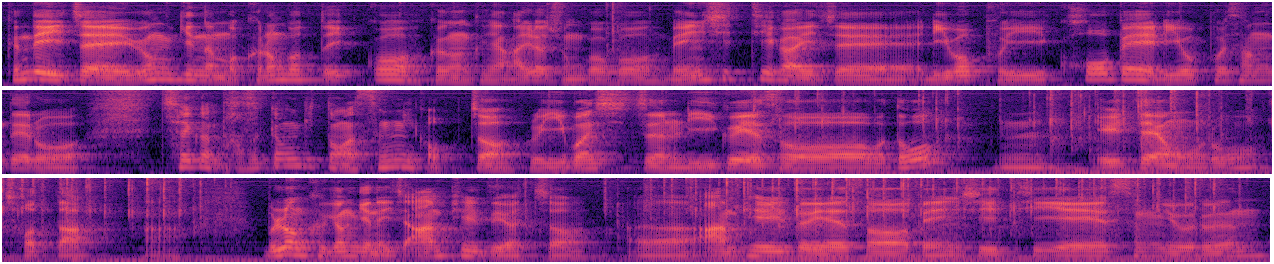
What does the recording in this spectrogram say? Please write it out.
근데 이제 유용기는 뭐 그런 것도 있고 그건 그냥 알려준 거고 맨시티가 이제 리버풀 이 코베 리버풀 상대로 최근 다섯 경기 동안 승리가 없죠. 그리고 이번 시즌 리그에서도 음, 1대 0으로 졌다. 아, 물론 그 경기는 이제 안필드였죠. 어, 안필드에서 맨시티의 승률은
